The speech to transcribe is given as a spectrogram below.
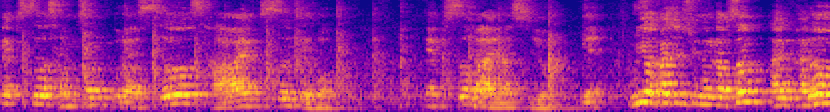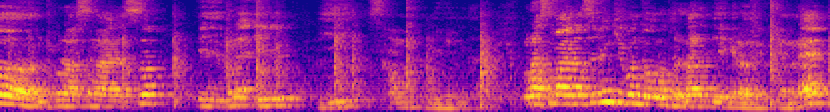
X 삼성 플러스 4x 제곱 x 마이너스 6 예. 우리가 가질 수 있는 값은 알파는 플러스 마이너스 1분의 1, 2, 3, 6입니다. 플러스 마이너스는 기본적으로 들어가는 얘기라고 하기 때문에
